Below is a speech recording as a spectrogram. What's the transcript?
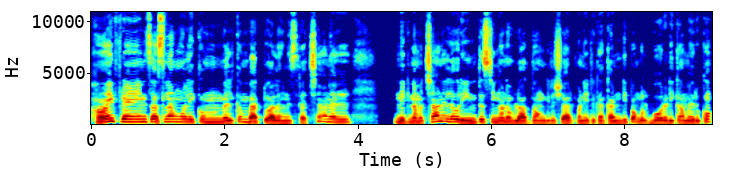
ஹாய் ஃப்ரெண்ட்ஸ் அஸ்லாம் வலைக்கும் வெல்கம் பேக் டு அழகனிஸ்ரா சேனல் இன்றைக்கி நம்ம சேனலில் ஒரு இன்ட்ரெஸ்டிங்கான விளாக் தான் உங்ககிட்ட ஷேர் பண்ணிகிட்ருக்கேன் கண்டிப்பாக உங்களுக்கு போர் அடிக்காமல் இருக்கும்.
